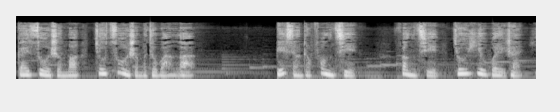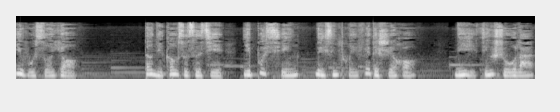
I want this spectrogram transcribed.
该做什么就做什么就完了，别想着放弃，放弃就意味着一无所有。当你告诉自己你不行，内心颓废的时候，你已经输了。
